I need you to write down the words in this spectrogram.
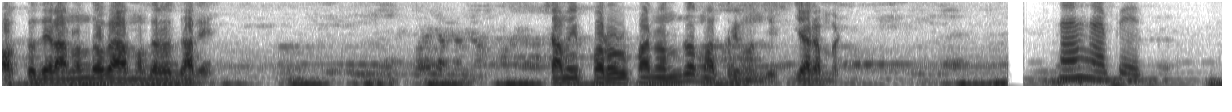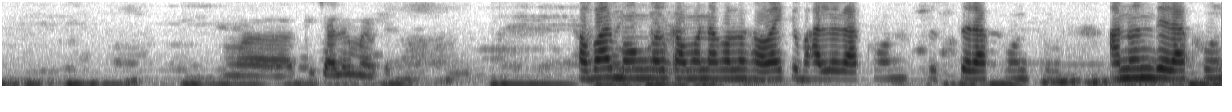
ভক্তদের আনন্দ হবে আমাদের ধারে। স্বামী পররূপানন্দ মাতৃমন্দির জারামবাটি। হ্যাঁ হ্যাঁ পেয়েছি। কি চাইলেন মায়ের কাছে? সবার মঙ্গল কামনা করল সবাইকে ভালো রাখুন সুস্থ রাখুন আনন্দে রাখুন।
